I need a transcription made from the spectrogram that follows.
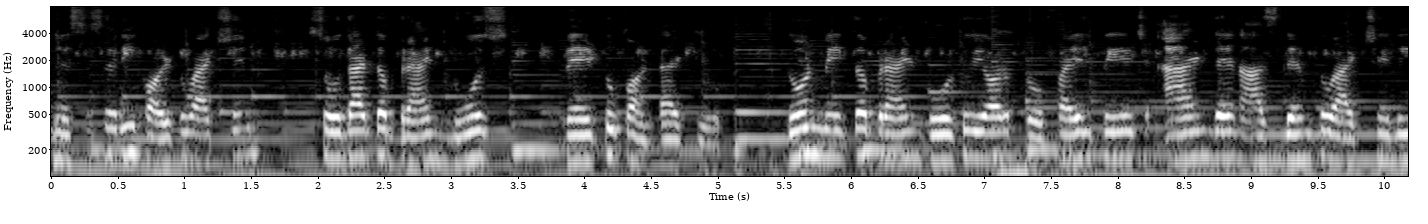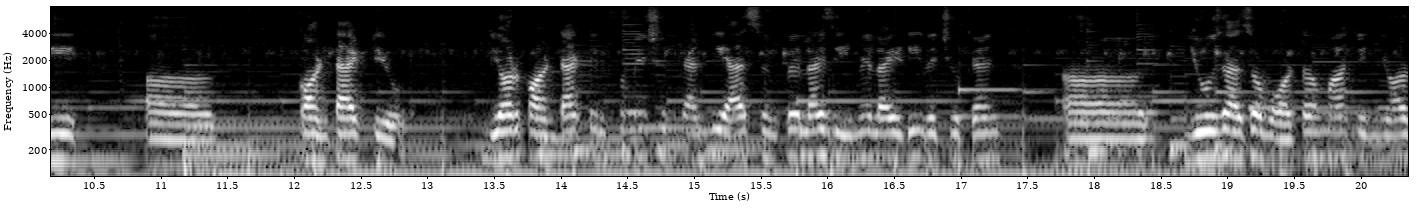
necessary call to action so that the brand knows where to contact you. Don't make the brand go to your profile page and then ask them to actually uh, contact you. Your contact information can be as simple as email id which you can uh, use as a watermark in your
